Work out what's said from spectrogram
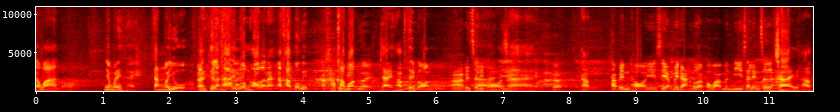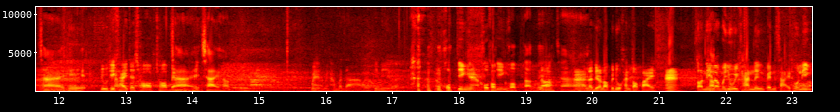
แต่ว่าเหรอ ยังไม่ได้ใส่สั่งมาอยู่นั่นคือราคาที่รวมท่อแล้วนะอะคาร์โปวิดอะคาร์โปวิดด้วยใช่ครับสลิปออน อ่าเป็นสลิปออนใช่ ก็ครับ ถ้าเป็นท่ออย่างนี้เสียงไม่ดังด้วย เพราะว่ามันมีไซเลนเซอร์ใช่ครับใช่พี่ อยู่ที่ใครจะชอบชอบแบบใช่ไหน ใช่ครับ แหม่ไม่ธรรมดาไว้ที่นี่เลย ครบจริงฮะครบจริงครบครับเนาะใช่อ่าแล้วเดี๋ยวเราไปดูคันต่อไปอ่าตอนนี้ครับเรามาอยู่อีกคันหนึงเป็นสายทัวริง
